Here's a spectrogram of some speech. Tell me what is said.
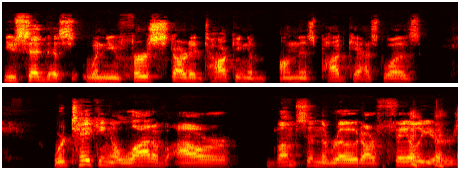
you said this when you first started talking on this podcast was we're taking a lot of our bumps in the road, our failures,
